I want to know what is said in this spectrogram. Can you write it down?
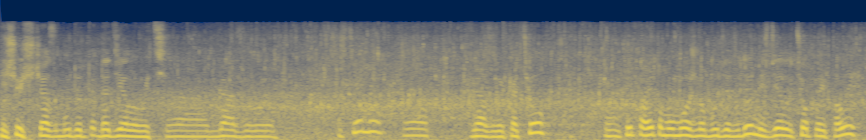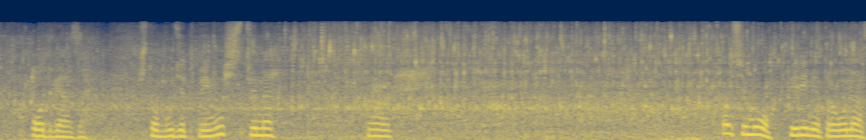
Еще сейчас будут доделывать э, газовую систему, вот, газовый котел. Вот, и поэтому можно будет в доме сделать теплые полы от газа, что будет преимущественно. Вот. По всему периметру у нас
